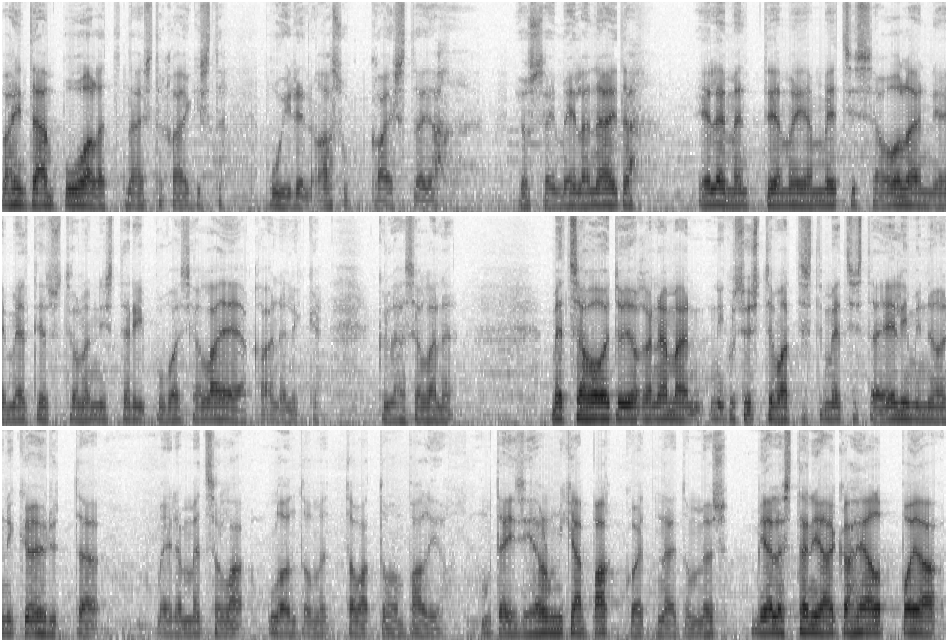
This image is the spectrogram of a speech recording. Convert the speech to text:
vähintään puolet näistä kaikista puiden asukkaista. Ja jos ei meillä näitä elementtejä meidän metsissä ole, niin ei meillä tietysti ole niistä riippuvaisia lajejakaan. Eli kyllähän sellainen metsähoito, joka nämä niin kuin systemaattisesti metsistä eliminoi, niin köyhdyttää meidän metsällä luontoamme tavattoman paljon. Mutta ei siihen ole mikään pakko, että näitä on myös mielestäni aika helppoja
